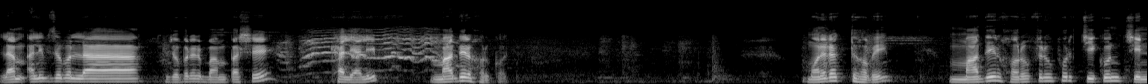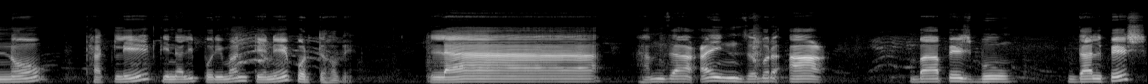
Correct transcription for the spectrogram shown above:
লাম আলিফ জবর লা জবরের বাম পাশে খালি আলিফ মাদের হরকত। মনে রাখতে হবে, মাদের হরফের উপর চিকন চিহ্ন থাকলে তিন আলিফ পরিমাণ টেনে পড়তে হবে। লা, হামজা, আইন, জবর, আ, বা পেশ, বু, দাল পেশ,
